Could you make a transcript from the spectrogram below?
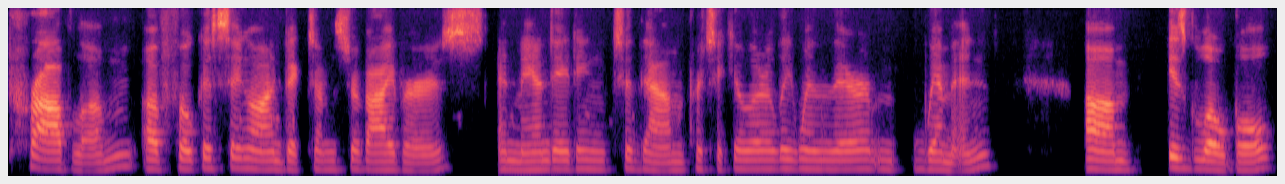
problem of focusing on victim survivors and mandating to them, particularly when they're women, um, is global.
